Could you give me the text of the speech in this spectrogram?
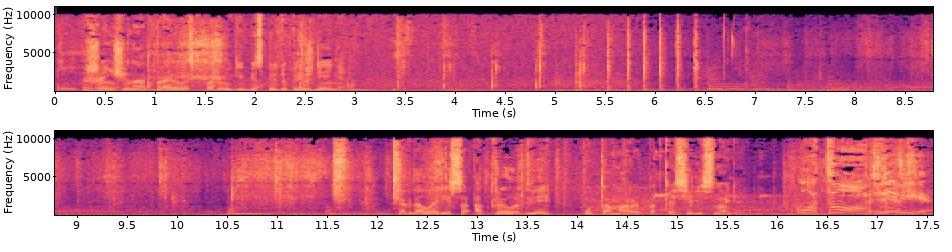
Привет. Женщина отправилась к подруге без предупреждения. Когда Лариса открыла дверь, у Тамары подкосились ноги. О, Том, Привет. привет.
